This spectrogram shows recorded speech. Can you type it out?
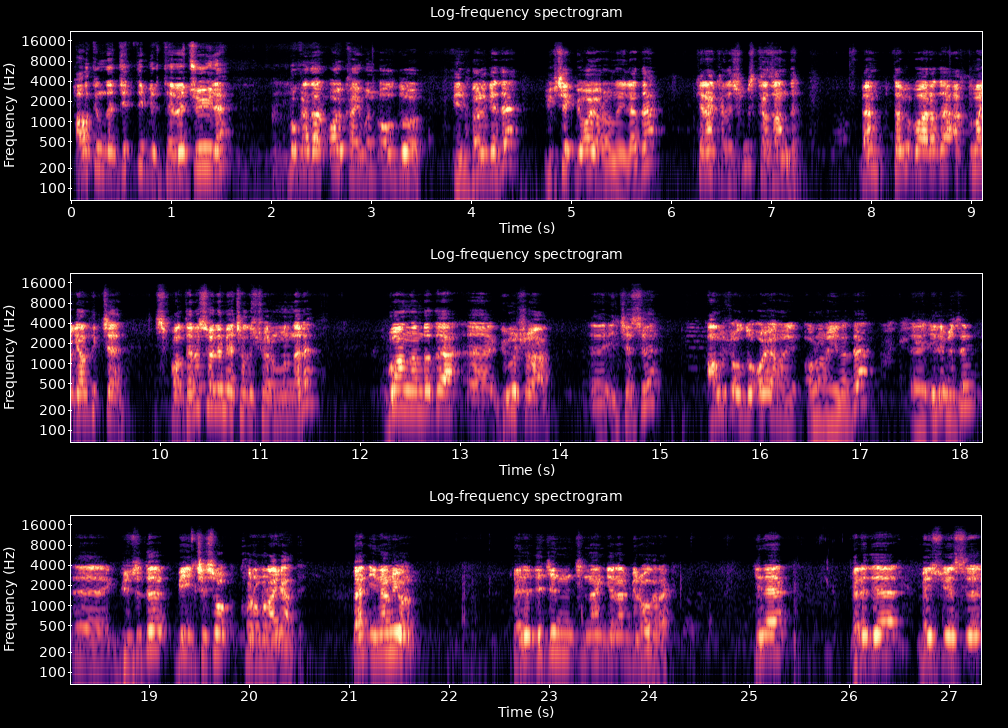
halkın da ciddi bir teveccühüyle bu kadar oy kaybının olduğu bir bölgede yüksek bir oy oranıyla da Kenan kardeşimiz kazandı. Ben tabii bu arada aklıma geldikçe spontane söylemeye çalışıyorum bunları. Bu anlamda da e, Gümüşova e, ilçesi almış olduğu oy oranı- oranıyla da e, ilimizin e, güzide bir ilçesi konumuna geldi. Ben inanıyorum belediyecinin içinden gelen biri olarak yine belediye meclis üyesi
